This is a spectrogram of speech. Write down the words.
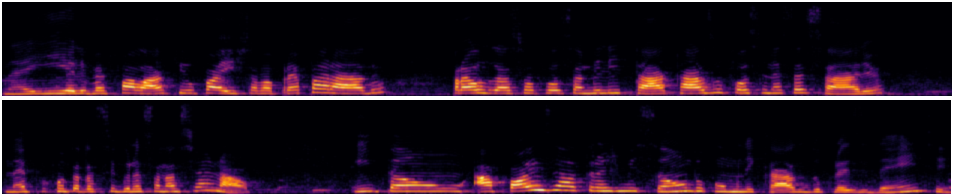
né, e ele vai falar que o país estava preparado para usar sua força militar caso fosse necessário, né, por conta da segurança nacional. Então, após a transmissão do comunicado do presidente,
